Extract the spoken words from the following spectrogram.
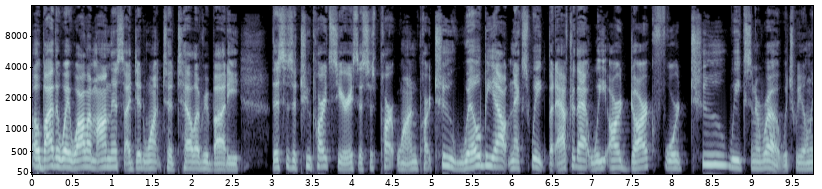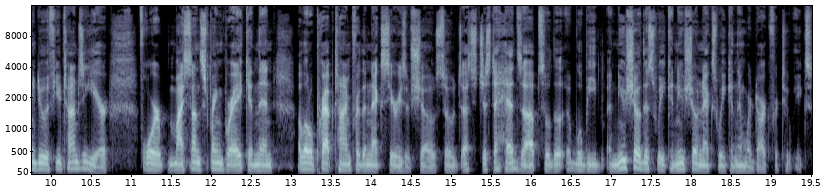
Oh, by the way, while I'm on this, I did want to tell everybody. This is a two part series. This is part one. Part two will be out next week. But after that, we are dark for two weeks in a row, which we only do a few times a year for my son's spring break and then a little prep time for the next series of shows. So that's just a heads up. So there will be a new show this week, a new show next week, and then we're dark for two weeks.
